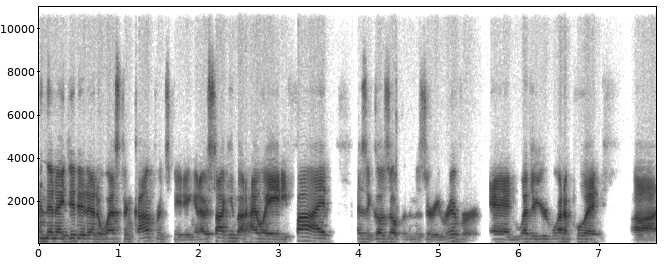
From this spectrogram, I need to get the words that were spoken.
and then I did it at a Western Conference meeting. And I was talking about Highway 85 as it goes over the Missouri River, and whether you want to put uh,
